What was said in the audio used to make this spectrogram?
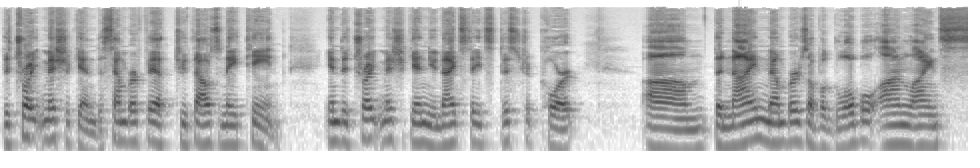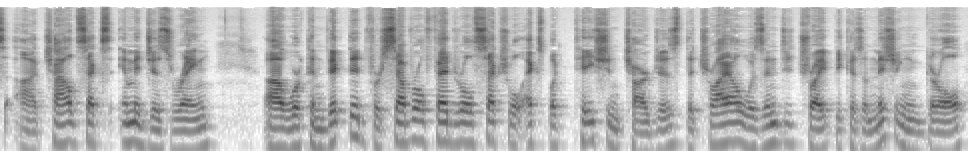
Detroit, Michigan, December 5th, 2018. In Detroit, Michigan, United States District Court, um, the nine members of a global online uh, child sex images ring uh, were convicted for several federal sexual exploitation charges. The trial was in Detroit because a Michigan girl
